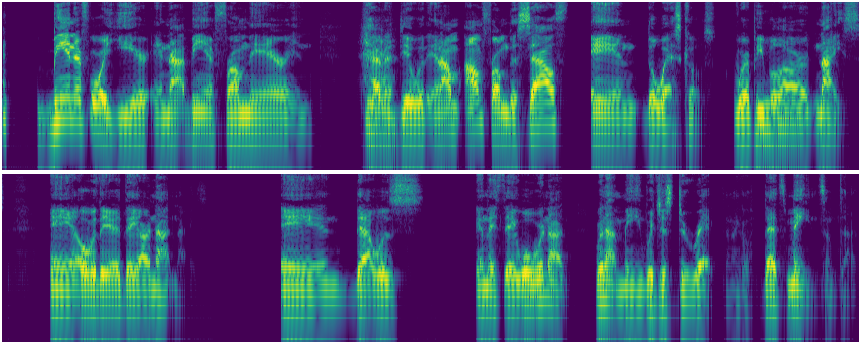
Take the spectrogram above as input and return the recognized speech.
being there for a year and not being from there and having Yeah. to deal with It. and I'm I'm from the South and the West Coast where people Mhm. are nice. And over there they are not nice. And that was and they say, Well, we're not we're not mean, we're just direct. And I go, That's mean sometimes.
